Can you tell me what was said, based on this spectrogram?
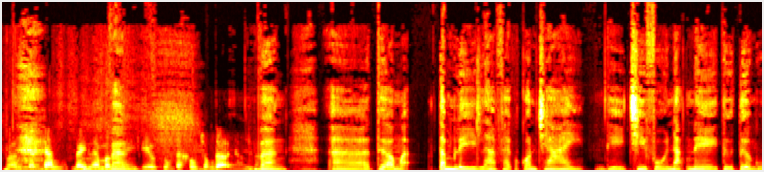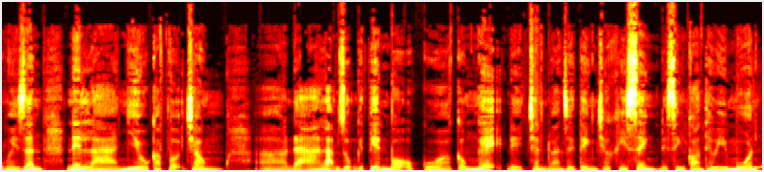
Vâng, chắc chắn đây là một vâng. cái điều chúng ta không trông đợi. Vâng, à, thưa ông ạ, tâm lý là phải có con trai thì chi phối nặng nề tư tưởng của người dân nên là nhiều cặp vợ chồng à, đã lạm dụng cái tiến bộ của công nghệ để chẩn đoán giới tính trước khi sinh để sinh con theo ý muốn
